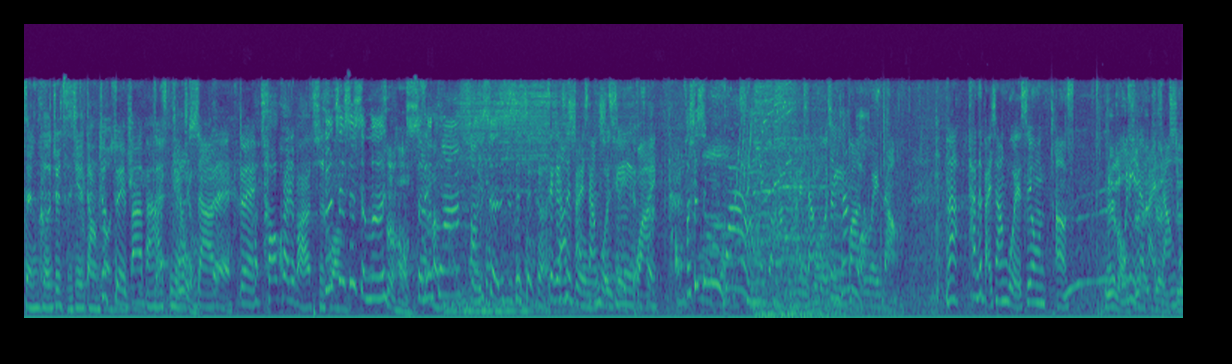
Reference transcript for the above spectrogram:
整盒就直接当就嘴巴把它秒杀，对对，超快就把它吃光。这是什么？什么瓜？黄色的是这个，这个是百香果青木瓜。哦，这是木瓜啊，百香果青木瓜的味道。那它的百香果也是用呃处理的百香果，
